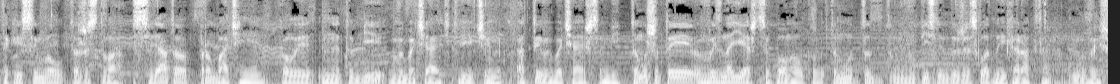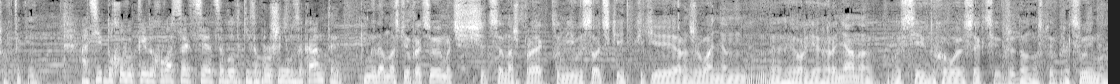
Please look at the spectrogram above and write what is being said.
такий символ торжества. Свято пробачення, коли не тобі вибачають твій вчинок, а ти вибачаєш собі. Тому що ти визнаєш цю помилку. Тому тут в пісні дуже складний характер вийшов такий. А ці духовики, духова секція це були такі запрошені музиканти. Ми давно співпрацюємо. Це наш проект Мій Висоцький, який аранжування Георгія Гороняна. Ми з цією духовою секцією вже давно співпрацюємо.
